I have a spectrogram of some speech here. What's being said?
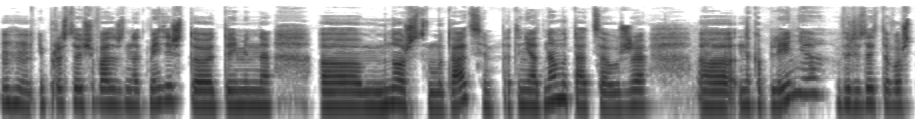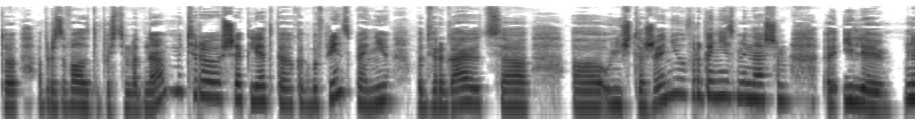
Угу. И просто еще важно отметить, что это именно э, множество мутаций. Это не одна мутация, а уже э, накопление в результате того, что образовалась, допустим, одна мутировавшая клетка. Как бы, в принципе, они подвергаются э, уничтожению в организме нашем. Э, или, ну,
